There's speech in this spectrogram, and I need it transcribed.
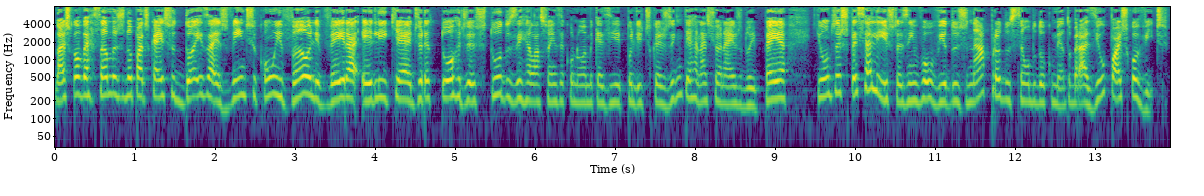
Nós conversamos no podcast 2 às 20 com o Ivan Oliveira, ele que é diretor de Estudos e Relações Econômicas e Políticas Internacionais do IPEA e um dos especialistas envolvidos na produção do documento Brasil pós-Covid.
